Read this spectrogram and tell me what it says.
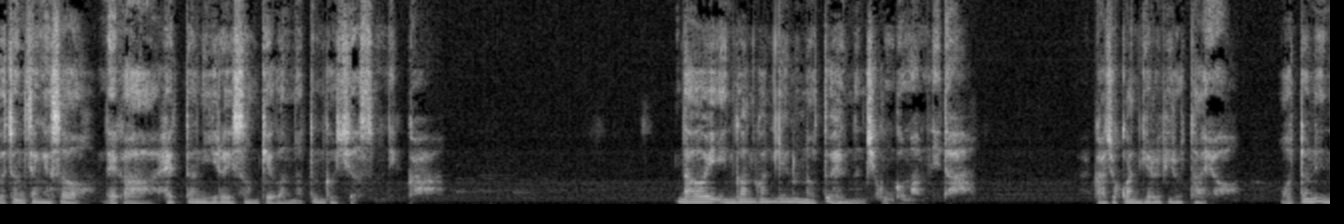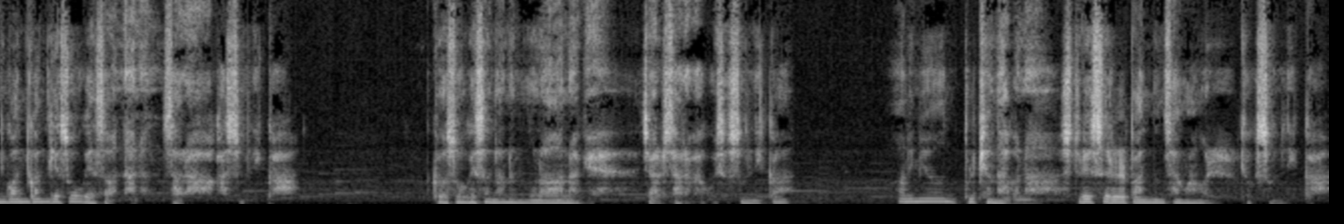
그 전생에서 내가 했던 일의 성격은 어떤 것이었습니까? 나의 인간관계는 어떠했는지 궁금합니다. 가족관계를 비롯하여 어떤 인간관계 속에서 나는 살아갔습니까? 그 속에서 나는 무난하게 잘 살아가고 있었습니까? 아니면 불편하거나 스트레스를 받는 상황을 겪습니까?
